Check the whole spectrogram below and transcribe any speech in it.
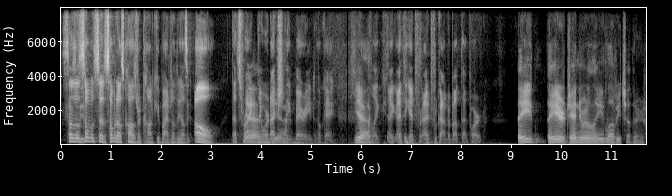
So someone says someone else calls her concubine or something. I was like, "Oh, that's right. Yeah, they weren't yeah. actually married." Okay, Yeah, like I, I think I'd I'd forgotten about that part. they they are genuinely love each other.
